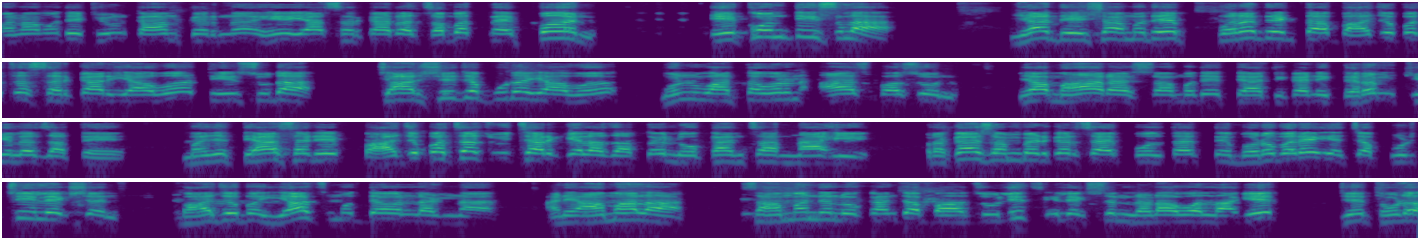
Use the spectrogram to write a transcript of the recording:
मनामध्ये ठेवून काम करणं हे या सरकारला जमत नाही. पण एकोणतीस ला या देशामध्ये परत एकदा भाजपचं सरकार यावं ते सुद्धा चारशेच्या पुढे यावं म्हणून वातावरण आजपासून या महाराष्ट्रामध्ये त्या ठिकाणी गरम केलं जाते म्हणजे त्यासाठी भाजपचाच विचार केला जातोय लोकांचा नाही. प्रकाश आंबेडकर साहेब बोलतात ते बरोबर आहे याच्या पुढची इलेक्शन भाजप याच मुद्द्यावर लढणार आणि आम्हाला सामान्य लोकांच्या बाजूलीच इलेक्शन लढावं लागेल जे थोडं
